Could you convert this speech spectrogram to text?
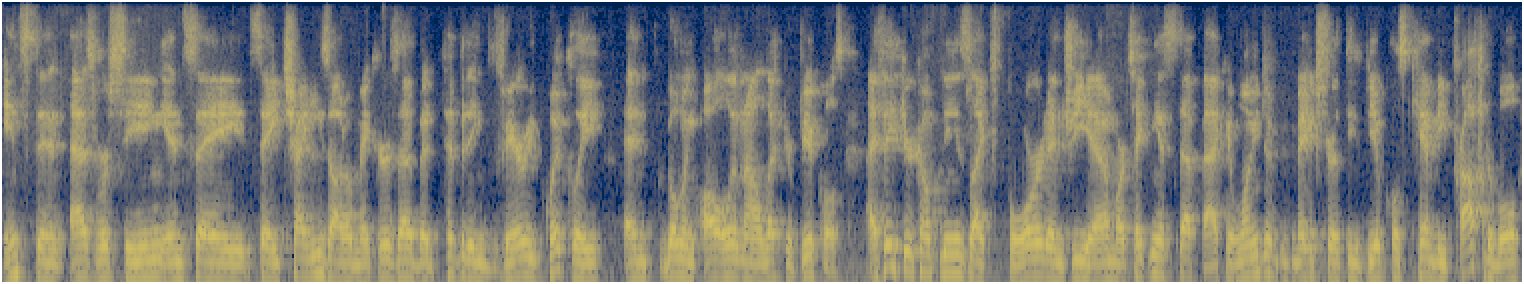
instant as we're seeing in say say Chinese automakers that have been pivoting very quickly and going all in on electric vehicles. I think your companies like Ford and GM are taking a step back and wanting to make sure that these vehicles can be profitable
